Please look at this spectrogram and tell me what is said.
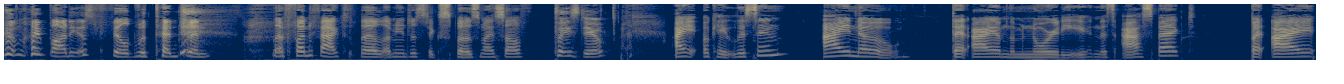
My body is filled with tension. The fun fact, though, let me just expose myself. Please do. I okay. Listen, I know that I am the minority in this aspect, but I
